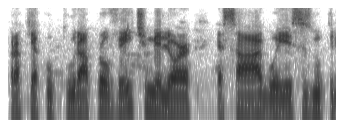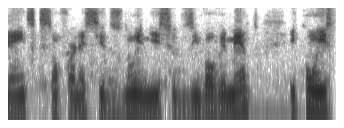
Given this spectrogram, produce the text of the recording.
para que a cultura aproveite melhor essa água e esses nutrientes que são fornecidos no início do desenvolvimento, e com isso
